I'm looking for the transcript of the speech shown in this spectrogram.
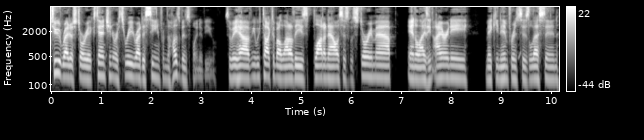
two, write a story extension, or three, write a scene from the husband's point of view. So we have, we talked about a lot of these plot analysis with story map, analyzing irony, making inferences lesson.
